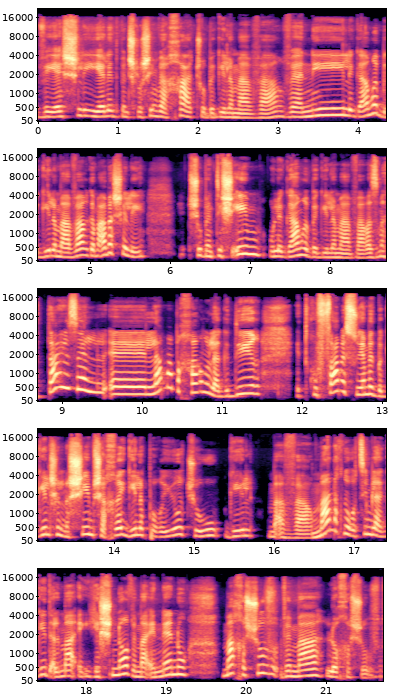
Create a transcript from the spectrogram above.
ויש לי ילד בן 31 שהוא בגיל המעבר, ואני לגמרי בגיל המעבר, גם אבא שלי, שהוא בן 90, הוא לגמרי בגיל המעבר. אז מתי זה, אה, למה בחרנו להגדיר תקופה מסוימת בגיל של נשים שאחרי גיל הפוריות שהוא גיל מעבר? מה אנחנו רוצים להגיד על מה ישנו ומה איננו, מה חשוב ומה לא חשוב.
